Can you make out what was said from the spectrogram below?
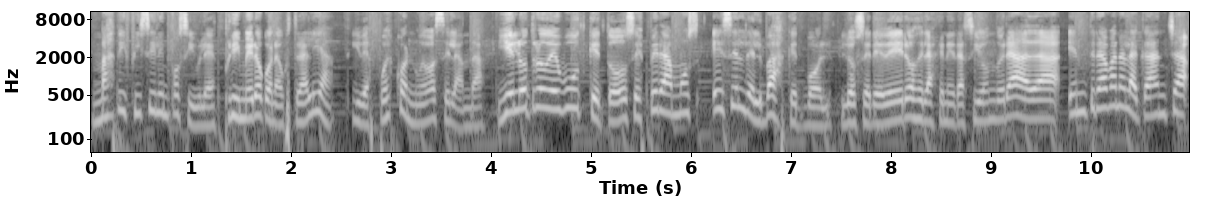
más difícil imposible, primero con Australia y después con Nueva Zelanda. Y el otro debut que todos esperamos es el del básquetbol. Los herederos de la generación dorada entraban a la cancha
